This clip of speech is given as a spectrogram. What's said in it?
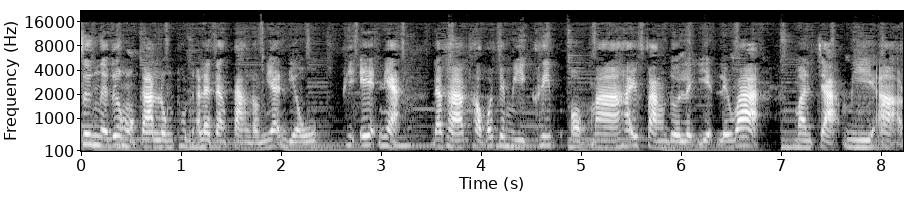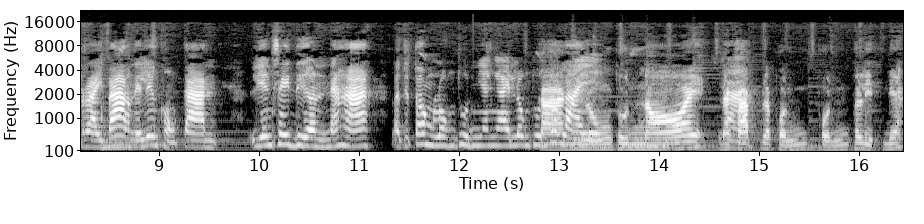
ซึ่งในเรื่องของการลงทุนอะไรต่างๆ เหล่านี้เดี๋ยวพี่เอ๊ะเนี่ยนะคะเขาก็จะมีคลิปออกมาให้ฟังโดยละเอียดเลยว่า มันจะมีอะไรบ้างในเรื่องของการเลี้ยงไส้เดือนนะคะเราจะต้องลงทุนยังไงลงทุนกาเท่ารไหร่ลงทุนน้อยนะครับ และผลผลผลิตเนี่ย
